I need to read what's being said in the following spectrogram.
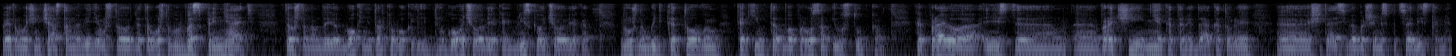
Поэтому очень часто мы видим, что для того, чтобы воспринять то, что нам дает Бог, и не только Бог, и другого человека, и близкого человека, нужно быть готовым к каким-то вопросам и уступкам. Как правило, есть э, э, врачи некоторые, да, которые э, считают себя большими специалистами.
